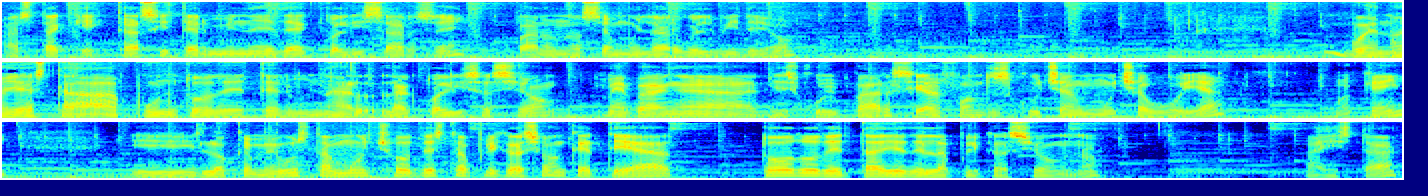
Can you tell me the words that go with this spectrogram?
hasta que casi termine de actualizarse para no hacer muy largo el video. Bueno ya está a punto de terminar la actualización. Me van a disculpar si al fondo escuchan mucha bulla ok. Y lo que me gusta mucho de esta aplicación que te da todo detalle de la aplicación no ahí está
